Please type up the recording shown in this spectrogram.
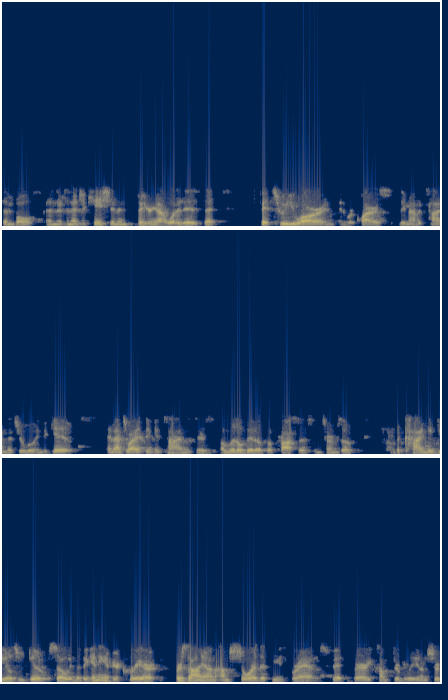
them both, and there's an education in figuring out what it is that fits who you are and, and requires the amount of time that you're willing to give. And that's why I think at times there's a little bit of a process in terms of the kind of deals you do. So in the beginning of your career, for Zion, I'm sure that these brands fit very comfortably, and I'm sure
